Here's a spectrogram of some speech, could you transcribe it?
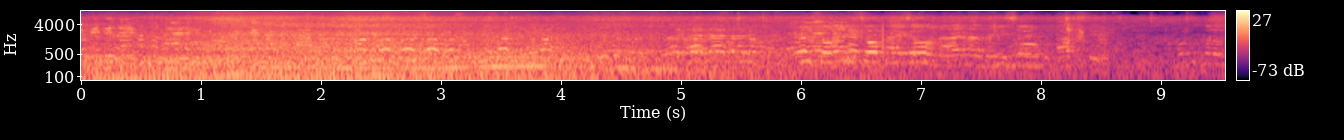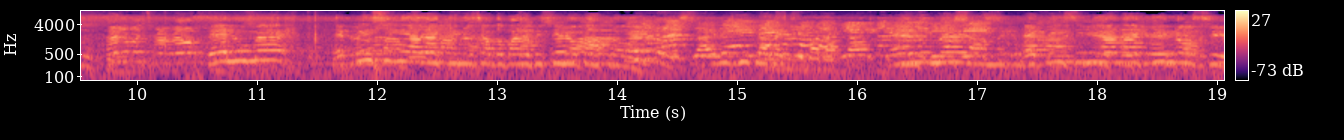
Επειδή δεν είχα τον αέρα Θέλουμε επίσημη ανακοίνωση από το Πανεπιστήμιο Πατρών. Θέλουμε επίσημη ανακοίνωση.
